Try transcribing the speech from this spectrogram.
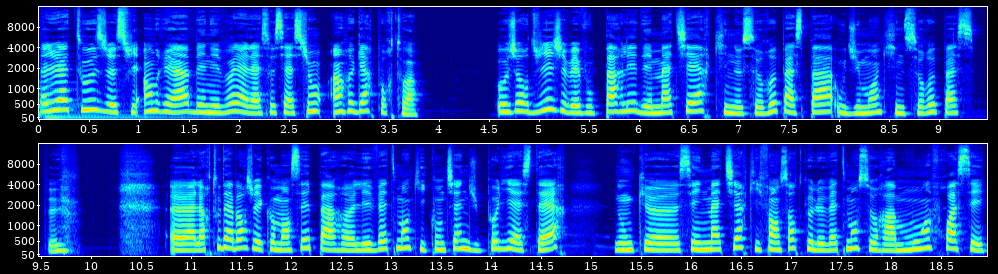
Salut à tous, je suis Andrea, bénévole à l'association Un regard pour toi. Aujourd'hui, je vais vous parler des matières qui ne se repassent pas, ou du moins qui ne se repassent peu. Euh, alors tout d'abord, je vais commencer par euh, les vêtements qui contiennent du polyester. Donc euh, c'est une matière qui fait en sorte que le vêtement sera moins froissé.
